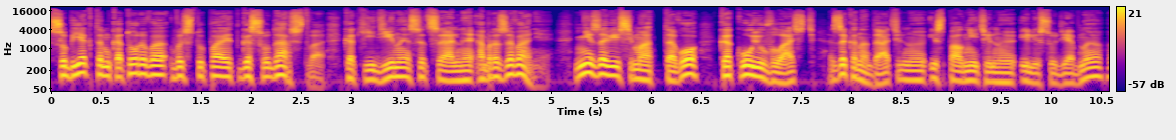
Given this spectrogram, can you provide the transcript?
субъектом которого выступает государство как единое социальное образование, независимо от того, какую власть, законодательную, исполнительную или судебную,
